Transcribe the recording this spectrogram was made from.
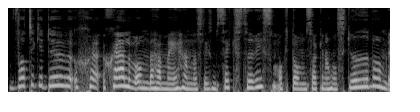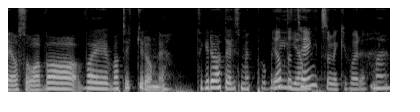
Vad tycker du sj- själv om det här med hennes liksom sexturism och de sakerna hon skriver om det och så? Vad, vad, är, vad tycker du om det? Tycker du att det är liksom ett Jag problem? har inte tänkt så mycket på det. Nej.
